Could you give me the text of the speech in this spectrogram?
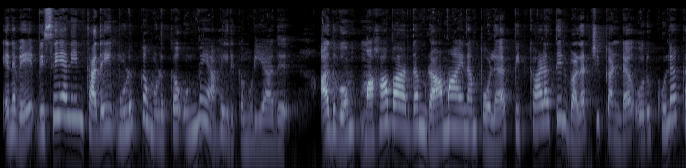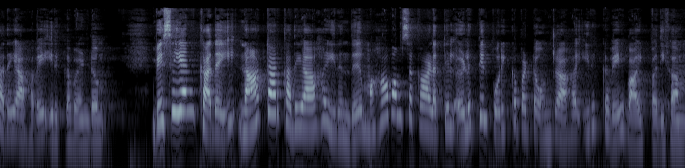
எனவே விசயனின் கதை முழுக்க முழுக்க உண்மையாக இருக்க முடியாது. அதுவும் மகாபாரதம் ராமாயணம் போல பிற்காலத்தில் வளர்ச்சி கண்ட ஒரு குல கதையாகவே இருக்க வேண்டும். விசயன் கதை நாட்டார் கதையாக இருந்து மகாவம்ச காலத்தில் எழுத்தில் பொறிக்கப்பட்ட ஒன்றாக இருக்கவே வாய்ப்பதிகம்.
